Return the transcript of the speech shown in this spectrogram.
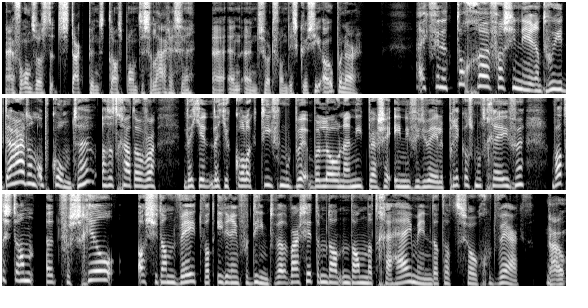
Nou, en voor ons was het startpunt transparante salarissen eh, een, een soort van discussieopener. Ik vind het toch eh, fascinerend hoe je daar dan op komt. Hè? Als het gaat over dat je, dat je collectief moet be- belonen en niet per se individuele prikkels moet geven. Wat is dan het verschil als je dan weet wat iedereen verdient? Waar zit hem dan, dan het geheim in dat dat zo goed werkt? Nou,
